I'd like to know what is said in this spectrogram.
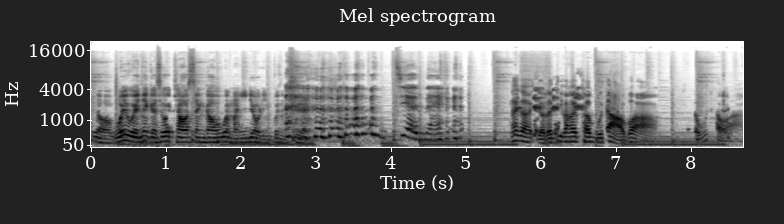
是哦，我以为那个是会挑身高未满一六零不能去 贱呢、那个有的地方会喷不到，好不好？懂不懂啊？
